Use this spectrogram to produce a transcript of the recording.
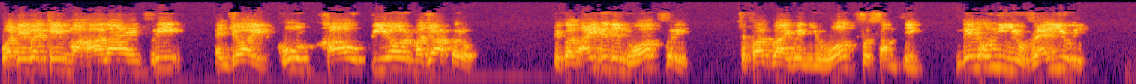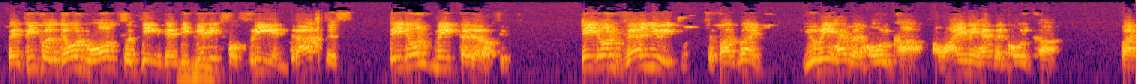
whatever came mahala and free, enjoy it. Cook, how pure, maja karo. Because I didn't work for it. Shafat bhai, when you work for something, then only you value it. When people don't work for things and they mm-hmm. get it for free and gratis, they don't make qadr of it. They don't value it. Shafat bhai, you may have an old car, or I may have an old car. But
